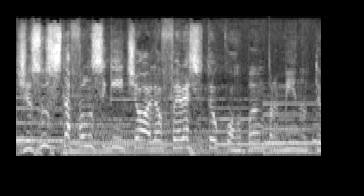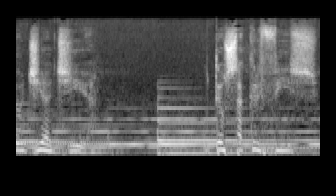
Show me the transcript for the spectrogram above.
Jesus está falando o seguinte: olha, oferece o teu corbão para mim no teu dia a dia, o teu sacrifício,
